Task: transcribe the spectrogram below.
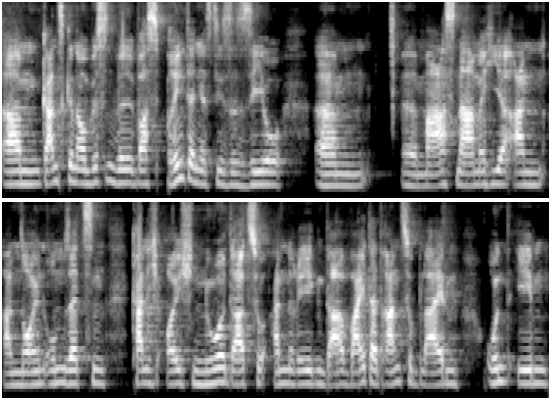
ähm, ganz genau wissen will, was bringt denn jetzt diese SEO ähm, äh, Maßnahme hier an, an neuen Umsätzen, kann ich euch nur dazu anregen, da weiter dran zu bleiben und eben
